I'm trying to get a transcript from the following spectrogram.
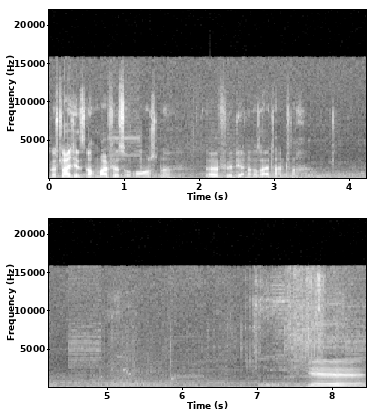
Und das gleiche jetzt nochmal fürs Orange, ne? Äh, für die andere Seite einfach. Yeah.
